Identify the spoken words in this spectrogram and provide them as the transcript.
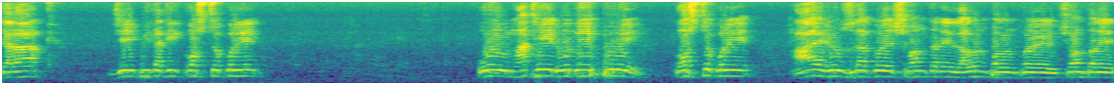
যারা যে পিতাটি কষ্ট করে ওই মাঠে রোদে পুড়ে কষ্ট করে আয় রোজগার করে সন্তানের লালন পালন করে সন্তানের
